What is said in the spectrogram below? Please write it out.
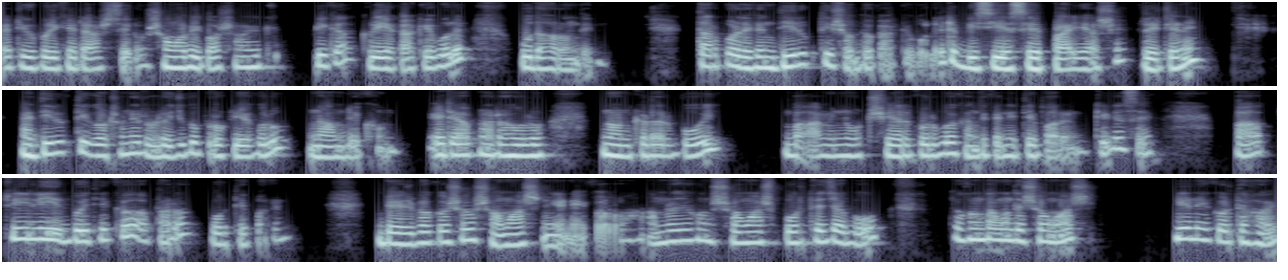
এটিও পরীক্ষা এটা আসছিল। সমাপিক, অসমাপিকা ক্রিয়া কাকে বলে? উদাহরণ দিন। তারপর দেখেন, দ্বিরুক্তি শব্দ কাকে বলে? এটা বিসিএস এ প্রায় আসে রিটেনে দ্বিরুক্তি গঠনের উল্লেখযোগ্য প্রক্রিয়াগুলো নাম লিখুন। এটা আপনারা হলো নন কাডার বই বা আমি নোট শেয়ার করব, এখান থেকে নিতে পারেন, ঠিক আছে? বা প্রিলির বই থেকেও আপনারা পড়তে পারেন। বেশ বাক্য সহ সমাস নির্ণয় করো। আমরা যখন সমাস পড়তে যাব, তখন তো আমাদের সমাস নির্ণয় করতে হয়।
